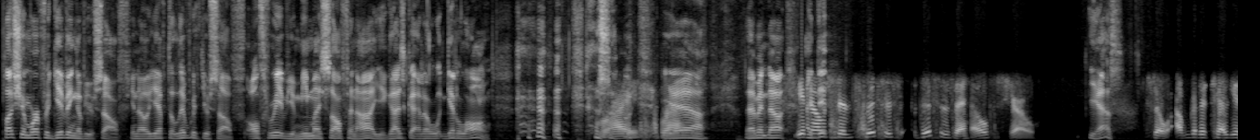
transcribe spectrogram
Plus, you're more forgiving of yourself. You know, you have to live with yourself. All three of you, me, myself, and I. You guys got to get along. so, right. Right. Yeah. I mean, now you know, did, since this is this is a health show. Yes. So I'm going to tell you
